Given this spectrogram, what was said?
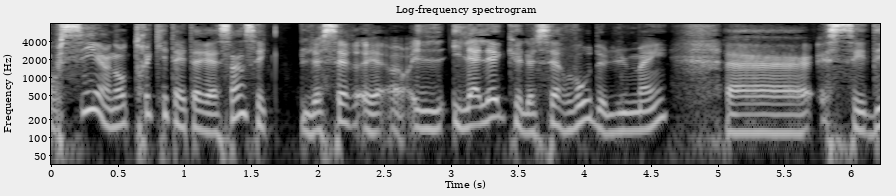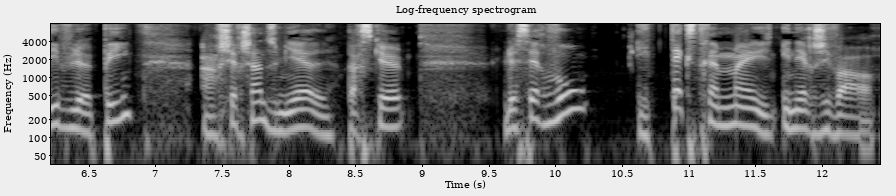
aussi, un autre truc qui est intéressant, c'est que le cer- euh, il, il allègue que le cerveau de l'humain euh, s'est développé en cherchant du miel, parce que le cerveau est extrêmement énergivore.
